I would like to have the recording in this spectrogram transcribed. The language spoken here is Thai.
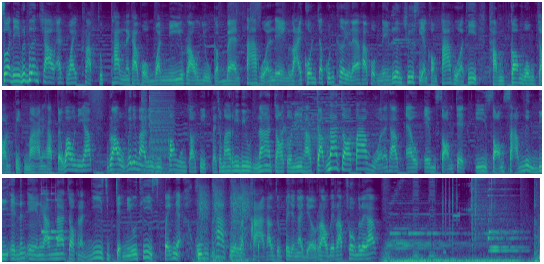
สวัสดีเพื่อนๆชาวแอดไวท์ครับทุกท่านนะครับผมวันนี้เราอยู่กับแบรนด์ต้าหัวนั่นเอง หลายคนจะคุ้นเคยอยู่แล้วครับผมในเรื่องชื่อเสียงของต้าหัวที่ทำกล้องวงจรปิดมานะครับแต่ว่าวันนี้ครับเราไม่ได้มารีวิวกล้องวงจรปิด แต่จะมารีวิวหน้าจอตัวนี้ครับกับหน้าจอต้าหัวนะครับ LM27 E231BN นั่นเองนะครับหน้าจอขนาด 27 นิ้วที่สเปคเนี่ยคุ้มค่าเกินราคาครับจะเป็นยังไงเดี๋ยวเราไปรับชมกันเลยครับ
